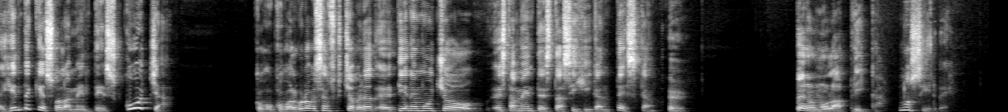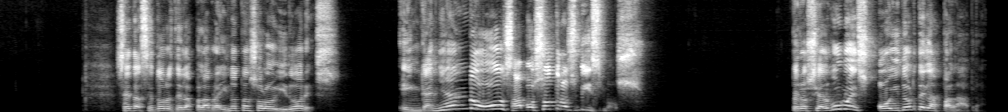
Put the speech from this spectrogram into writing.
Hay gente que solamente escucha, como, como alguna vez escucha, ¿verdad? Eh, tiene mucho, esta mente está así gigantesca, pero no la aplica, no sirve. Sed hacedores de la palabra y no tan solo oidores, engañándoos a vosotros mismos. Pero si alguno es oidor de la palabra,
